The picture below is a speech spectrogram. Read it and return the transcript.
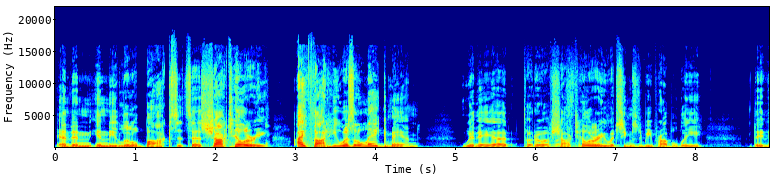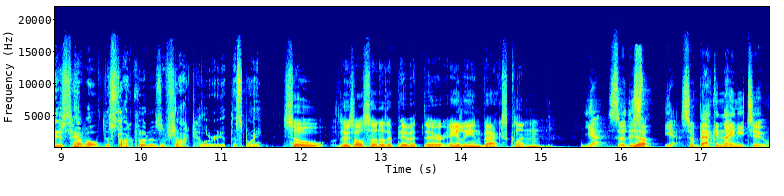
And then in the little box it says "Shocked Hillary." I thought he was a leg man, with a uh, photo of Shocked Hillary, which seems to be probably they just have all of the stock photos of Shocked Hillary at this point. So there's also another pivot there. Alien backs Clinton. Yeah. So this. Yeah. Yeah. So back in '92.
